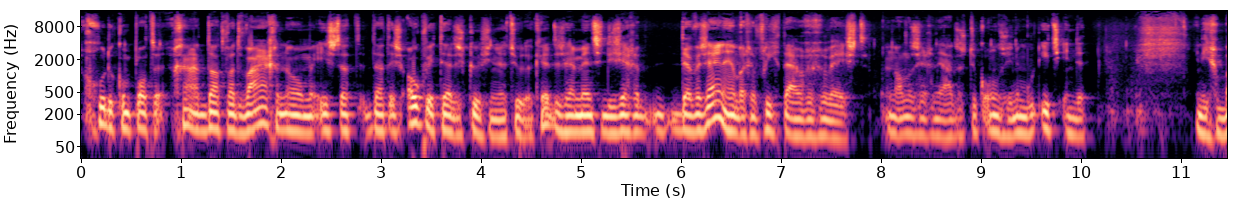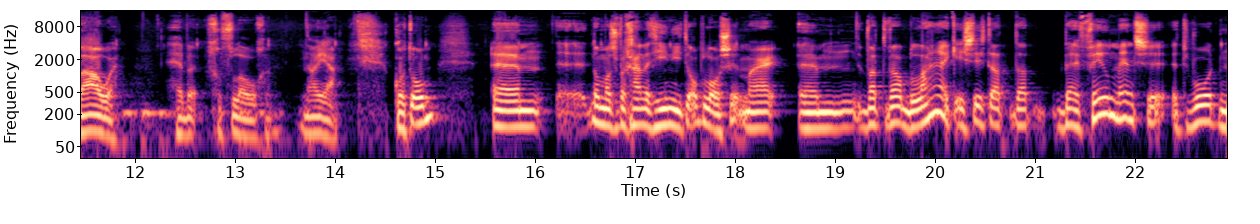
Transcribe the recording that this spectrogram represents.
goede complotten gaat, dat wat waargenomen is, dat, dat is ook weer ter discussie natuurlijk. Hè. Er zijn mensen die zeggen, we zijn helemaal geen vliegtuigen geweest. En anderen zeggen, ja, dat is natuurlijk onzin. Er moet iets in, de, in die gebouwen hebben gevlogen. Nou ja, kortom, um, nogmaals, we gaan het hier niet oplossen. Maar um, wat wel belangrijk is, is dat, dat bij veel mensen het woord 9-11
